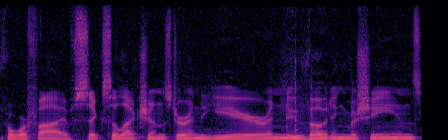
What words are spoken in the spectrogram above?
four, five, six elections during the year and new voting machines,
